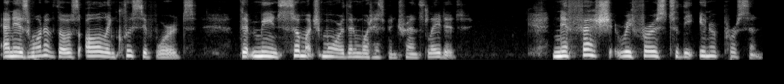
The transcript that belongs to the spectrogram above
and is one of those all inclusive words that means so much more than what has been translated. Nephesh refers to the inner person,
